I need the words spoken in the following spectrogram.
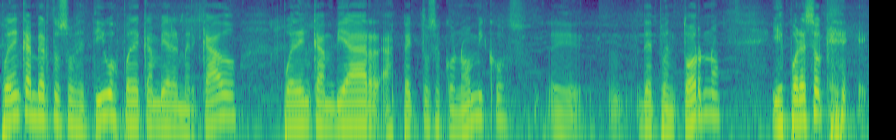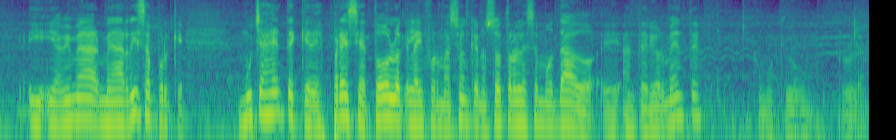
pueden cambiar tus objetivos, puede cambiar el mercado, pueden cambiar aspectos económicos eh, de tu entorno. Y es por eso que, y, a mí me da, me da, risa porque mucha gente que desprecia todo lo que la información que nosotros les hemos dado eh, anteriormente, como que hubo un problema.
